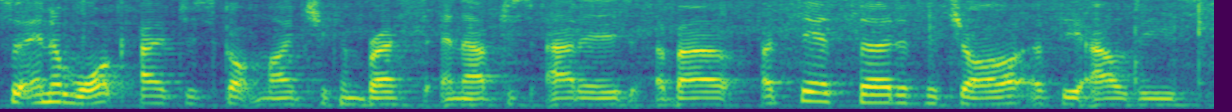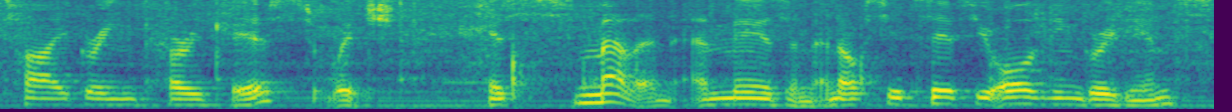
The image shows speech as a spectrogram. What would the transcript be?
So in a wok, I've just got my chicken breast and I've just added about, I'd say a third of the jar of the Aldi's Thai green curry paste, which is smelling amazing. And obviously it saves you all of the ingredients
